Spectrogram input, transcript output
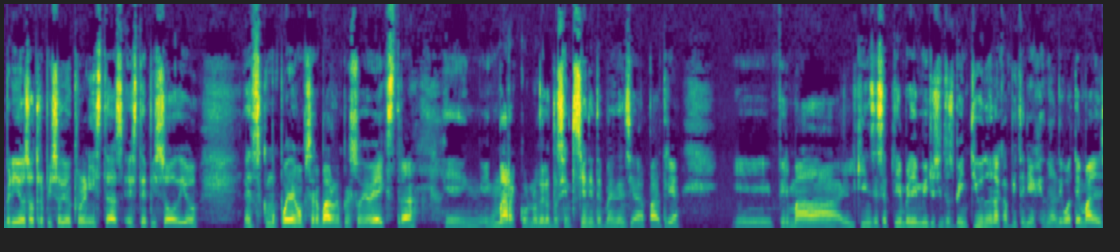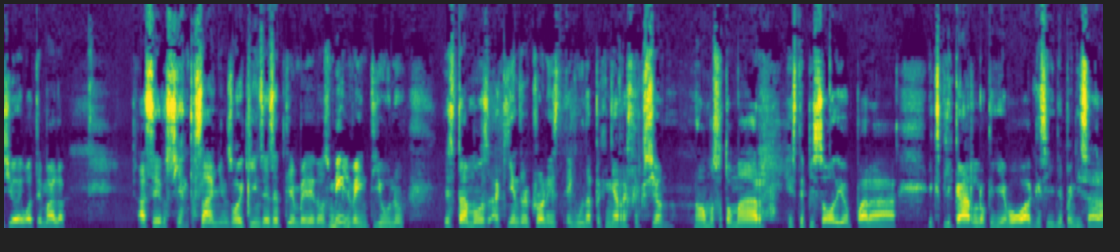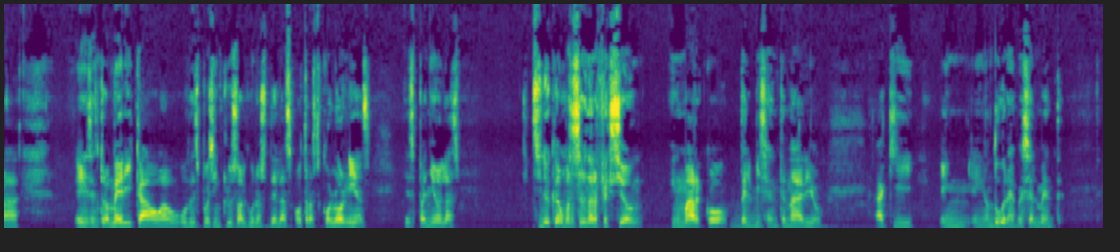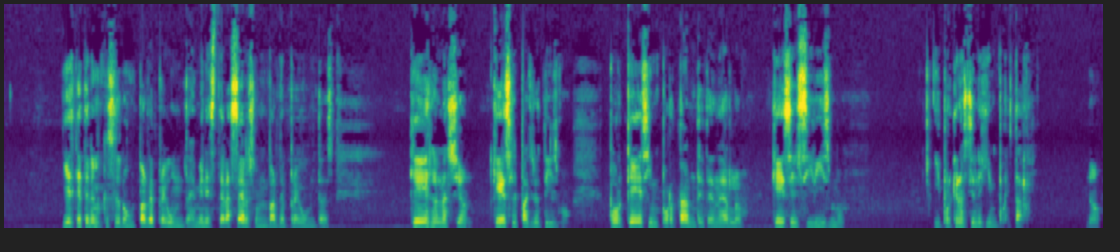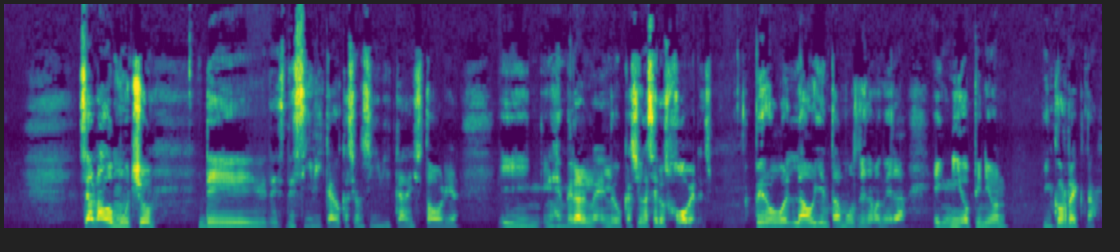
Bienvenidos a otro episodio de Cronistas. Este episodio es, como pueden observar, un episodio extra en, marco ¿no? de los 200 años de independencia de la patria, eh, firmada el 15 de septiembre de 1821 en la Capitanía General de Guatemala, en Ciudad de Guatemala, hace 200 años. Hoy, 15 de septiembre de 2021, estamos aquí en The Cronist en una pequeña reflexión. Vamos a tomar este episodio para explicar lo que llevó a que se independizara eh, Centroamérica o, después incluso algunas de las otras colonias españolas, sino que vamos a hacer una reflexión en marco del bicentenario aquí en, en Honduras especialmente. Y es que tenemos que hacernos un par de preguntas, es menester hacerse un par de preguntas. ¿Qué es la nación? ¿Qué es el patriotismo? ¿Por qué es importante tenerlo? ¿Qué es el civismo? ¿Y por qué nos tiene que importar? ¿No? Se ha hablado mucho de, de, cívica, educación cívica, de historia y en general en la, educación hacia los jóvenes. Pero la orientamos de una manera, en mi opinión, incorrecta.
